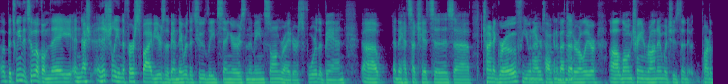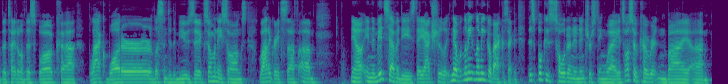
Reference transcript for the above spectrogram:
uh, between the two of them, they initially in the first five years of the band, they were the two lead singers and the main songwriters for the band, uh, and they had such hits as uh, "China Grove." You and I were talking about mm-hmm. that earlier. Uh, "Long Train Running," which is the, part of the title of this book. Uh, "Black Water," "Listen to the Music." So many songs, a lot of great stuff. Um, now, in the mid '70s, they actually no. Let me let me go back a second. This book is told in an interesting way. It's also co-written by. Um,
